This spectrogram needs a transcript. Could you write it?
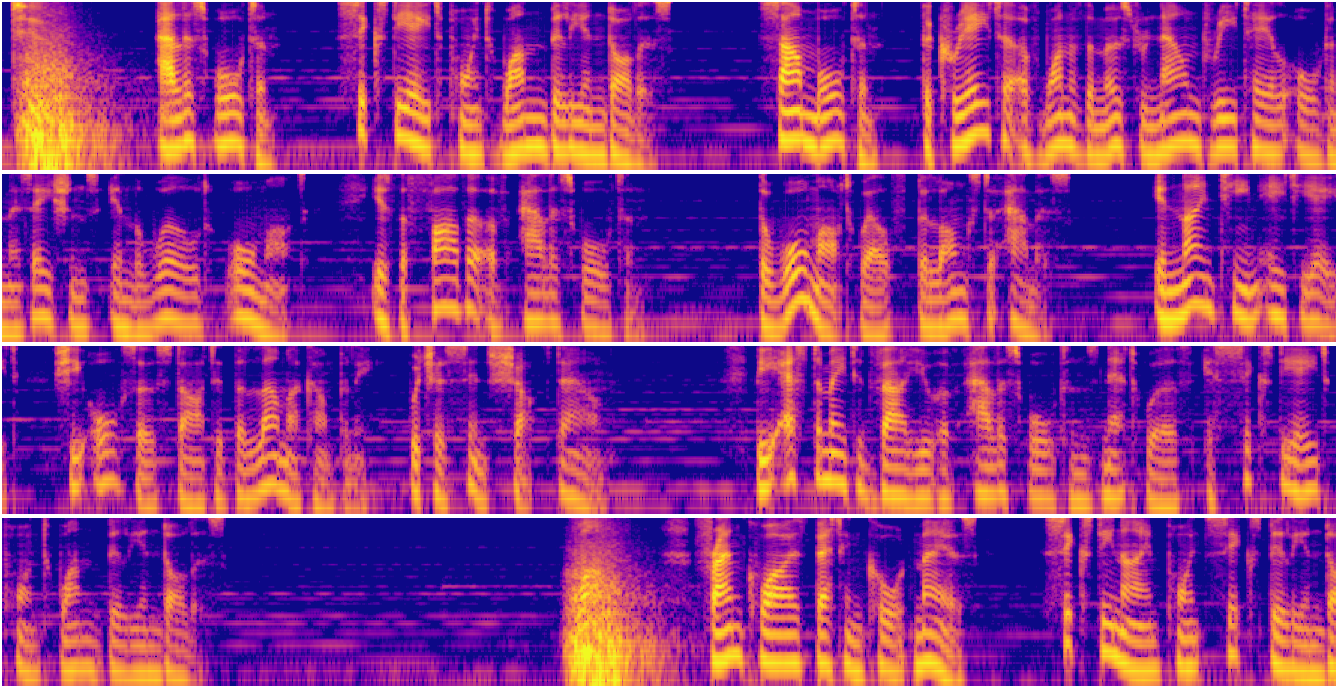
2. Alice Walton, $68.1 billion. Sam Walton, the creator of one of the most renowned retail organizations in the world, Walmart, is the father of Alice Walton. The Walmart wealth belongs to Alice. In 1988, she also started the Llama Company, which has since shut down. The estimated value of Alice Walton's net worth is $68.1 billion. 1. Francoise Bettencourt Meyers, $69.6 billion.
